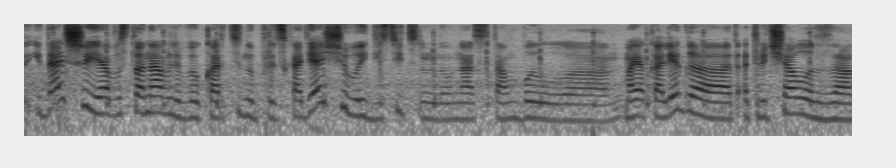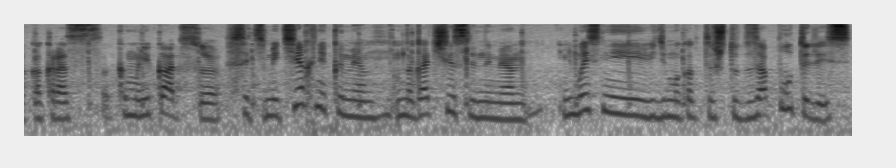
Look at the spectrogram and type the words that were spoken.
И дальше я восстанавливаю картину происходящего, и действительно у нас там был... э, Моя коллега отвечала за как раз коммуникацию с этими техниками многочисленными. И мы с ней, видимо, как-то что-то запутались.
